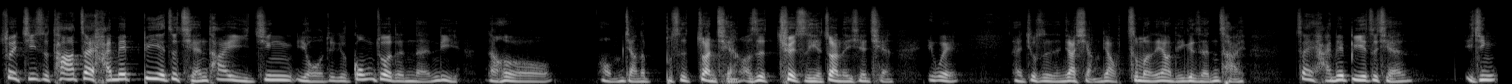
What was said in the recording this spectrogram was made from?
所以即使他在还没毕业之前，他已经有这个工作的能力。然后我们讲的不是赚钱，而是确实也赚了一些钱，因为，哎，就是人家想要这么样的一个人才，在还没毕业之前，已经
